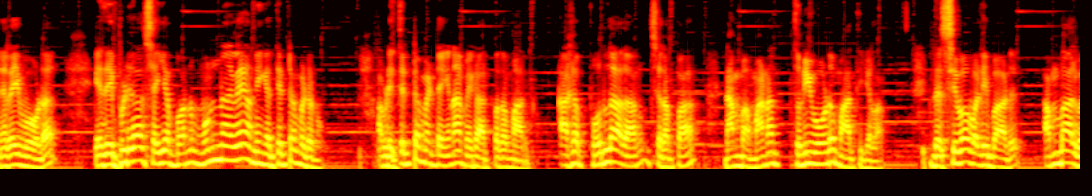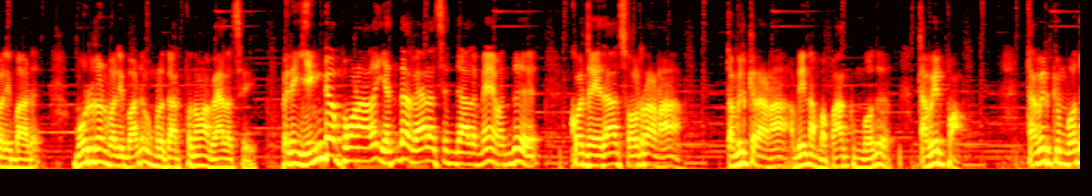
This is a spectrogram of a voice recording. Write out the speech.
நிறைவோட இதை இப்படி தான் செய்ய போகணும் முன்னவே நீங்கள் திட்டமிடணும். அப்படி திட்டமிட்டீங்கன்னா மிக அற்புதமாக இருக்கும். ஆக பொருளாதாரம் சிறப்பாக நம்ம மன துணிவோடு மாற்றிக்கலாம் இந்த சிவ வழிபாடு அம்பாள் வழிபாடு முருகன் வழிபாடு உங்களுக்கு அற்புதமாக வேலை செய்யும். இப்போ நீங்கள் எங்கே போனாலும் எந்த வேலை செஞ்சாலுமே வந்து கொஞ்சம் ஏதாவது சொல்கிறானா தவிர்க்கிறானா அப்படின்னு நம்ம பார்க்கும்போது தவிர்ப்பான். தவிர்க்கும் போது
